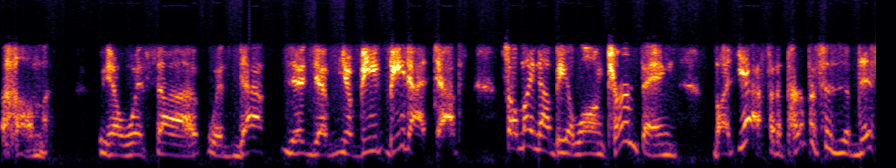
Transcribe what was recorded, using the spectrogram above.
Um, you know, with uh, with depth, you know, be be that depth. So it might not be a long term thing, but yeah, for the purposes of this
